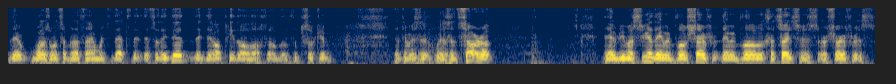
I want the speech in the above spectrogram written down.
there was once upon a time, which that's the, that's what they did. They did all the of, the psukim. That there was a, was a tzara. They would be masriya. They would blow shofar. They would blow chatzotzers or shofars.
